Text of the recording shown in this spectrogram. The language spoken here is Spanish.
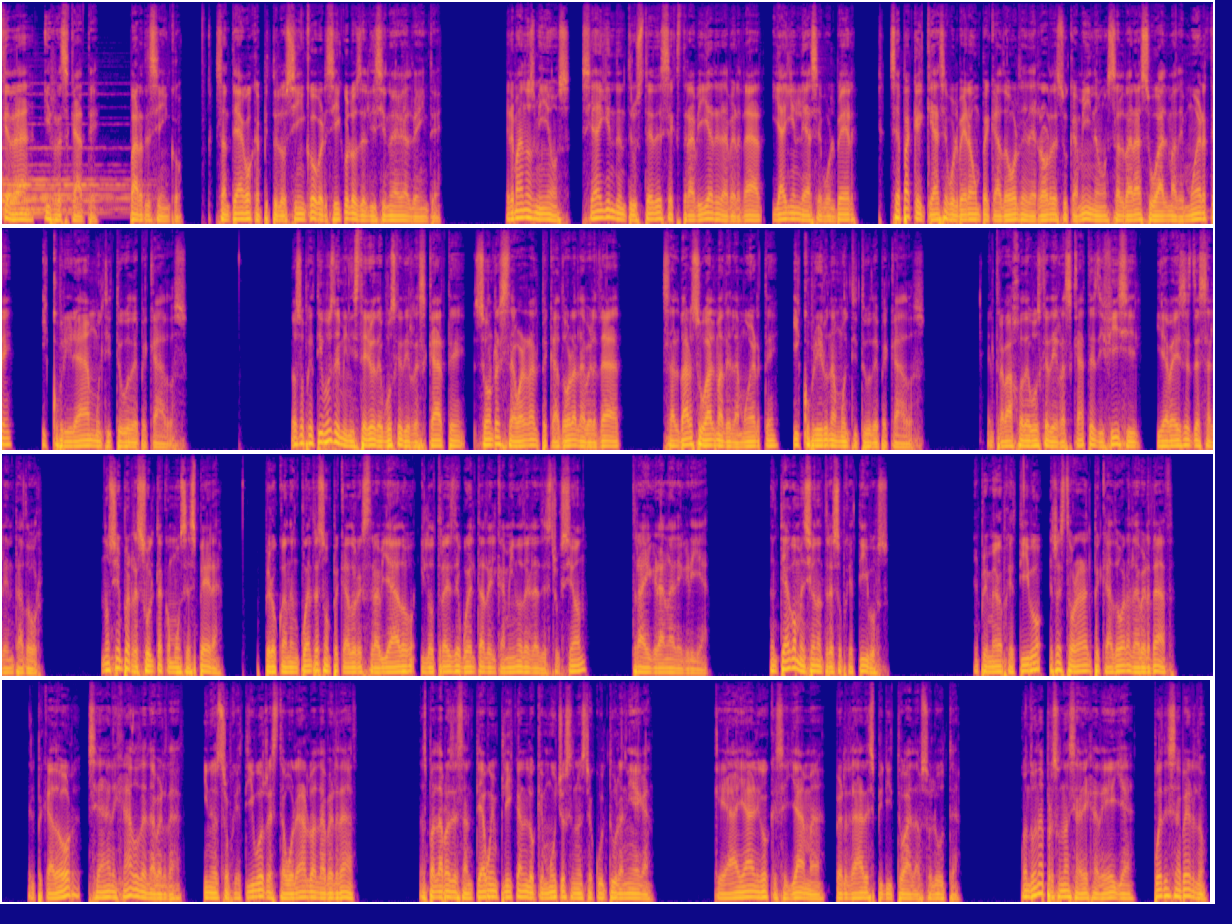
Búsqueda y rescate. Parte 5. Santiago capítulo 5 versículos del 19 al 20. Hermanos míos, si alguien de entre ustedes se extravía de la verdad y alguien le hace volver, sepa que el que hace volver a un pecador del error de su camino salvará su alma de muerte y cubrirá multitud de pecados. Los objetivos del Ministerio de Búsqueda y Rescate son restaurar al pecador a la verdad, salvar su alma de la muerte y cubrir una multitud de pecados. El trabajo de búsqueda y rescate es difícil y a veces desalentador. No siempre resulta como se espera, pero cuando encuentras un pecador extraviado y lo traes de vuelta del camino de la destrucción, trae gran alegría. Santiago menciona tres objetivos. El primer objetivo es restaurar al pecador a la verdad. El pecador se ha alejado de la verdad, y nuestro objetivo es restaurarlo a la verdad. Las palabras de Santiago implican lo que muchos en nuestra cultura niegan, que hay algo que se llama verdad espiritual absoluta. Cuando una persona se aleja de ella, puede saberlo.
